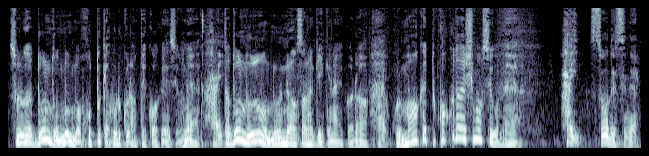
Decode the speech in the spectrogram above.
それがどんどんどんどんほっときゃ古くなっていくわけですよね。はい、どんどんどんどん塗り直さなきゃいけないから、はい、これ、マーケット拡大しますよね。はい、そうですね。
